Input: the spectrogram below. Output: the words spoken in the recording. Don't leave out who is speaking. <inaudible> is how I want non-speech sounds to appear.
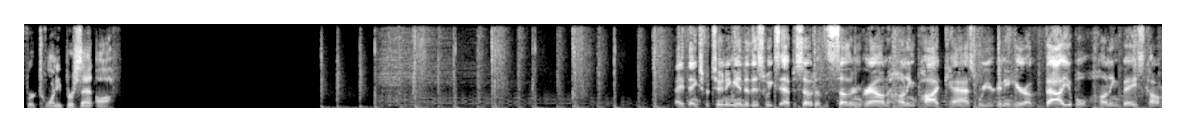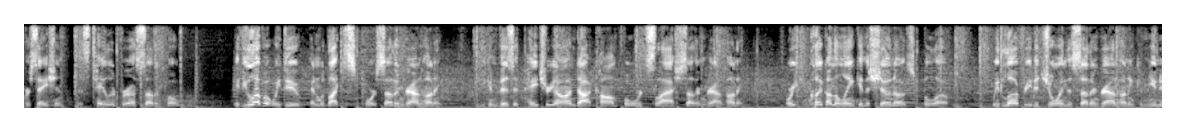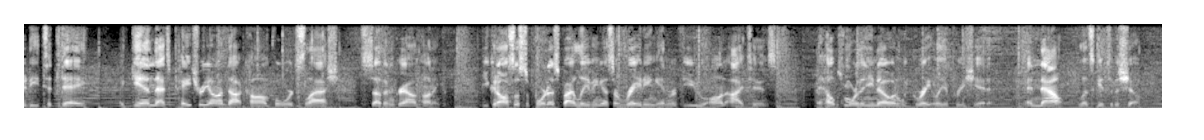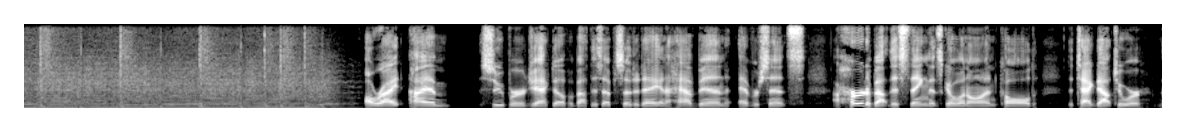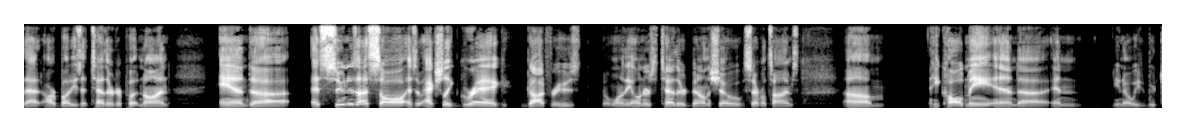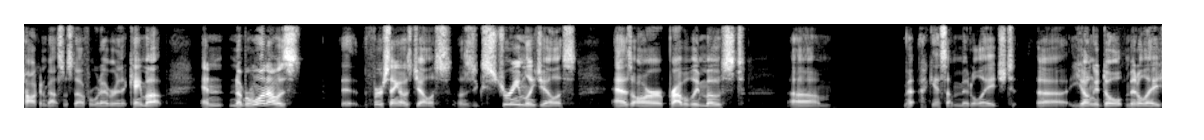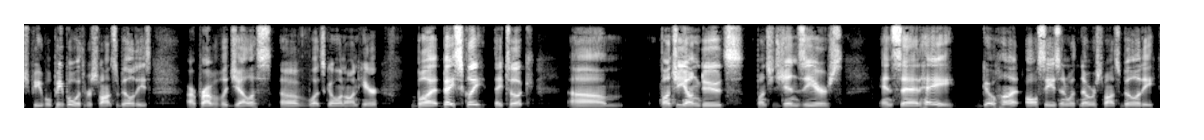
Speaker 1: for 20% off.
Speaker 2: Hey, thanks for tuning in to this week's episode of the Southern Ground Hunting Podcast, where you're going to hear a valuable hunting based conversation that's tailored for us Southern folk. If you love what we do and would like to support Southern Ground Hunting, you can visit patreon.com forward slash Southern Ground Hunting, or you can click on the link in the show notes below. We'd love for you to join the Southern Ground Hunting community today. Again, that's patreon.com forward slash Southern Ground Hunting. You can also support us by leaving us a rating and review on iTunes. It helps more than you know, and we greatly appreciate it. And now, let's get to the show. All right, I am super jacked up about this episode today, and I have been ever since I heard about this thing that's going on called the Tagged Out Tour that our buddies at Tethered are putting on. And uh, as soon as I saw, as actually Greg Godfrey, who's one of the owners Tethered, been on the show several times. Um, he called me and uh, and you know we, we were talking about some stuff or whatever, and it came up. And number one, I was uh, the first thing I was jealous. I was extremely jealous, as are probably most. Um, I guess I'm middle aged, uh, young adult, middle aged people, people with responsibilities, are probably jealous of what's going on here. But basically, they took um, bunch of young dudes, a bunch of Gen Zers, and said, "Hey, go hunt all season with no responsibility."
